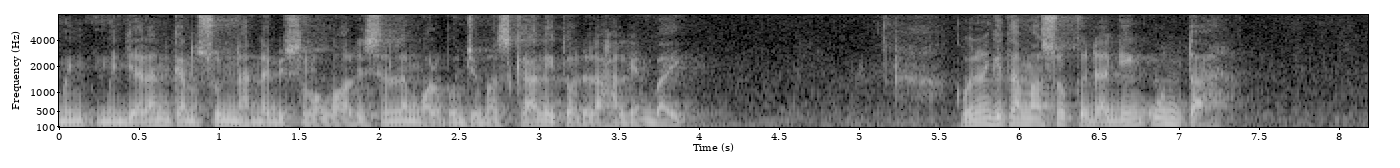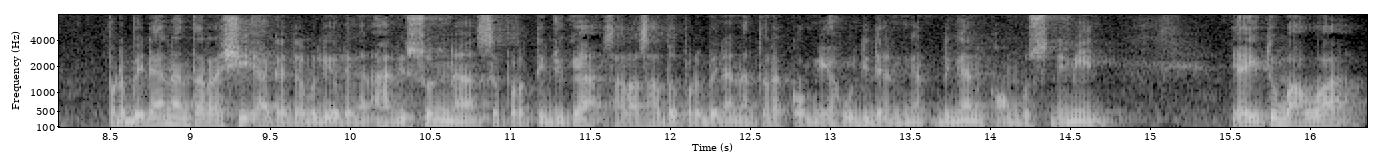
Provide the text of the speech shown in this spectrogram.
menjalankan sunnah Nabi Shallallahu Alaihi Wasallam walaupun cuma sekali itu adalah hal yang baik. Kemudian kita masuk ke daging unta. Perbedaan antara Syiah kata beliau dengan ahli sunnah seperti juga salah satu perbedaan antara kaum Yahudi dan dengan kaum muslimin. Yaitu bahwa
